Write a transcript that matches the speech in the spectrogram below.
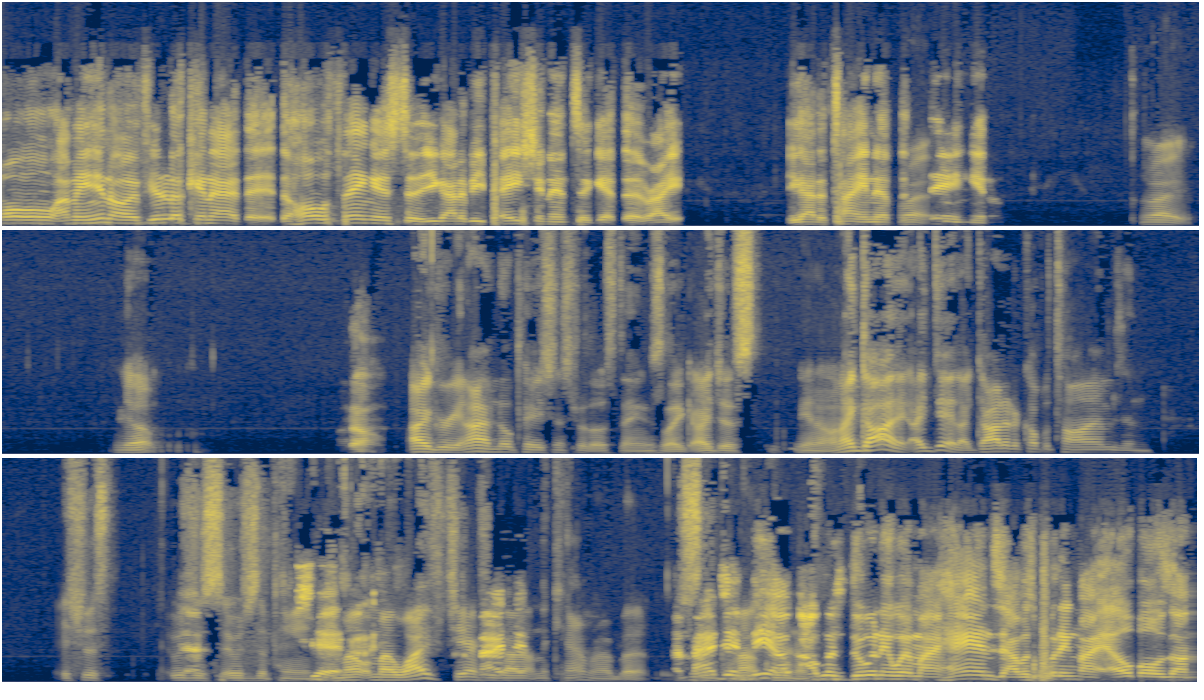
whole I mean, you know, if you're looking at the the whole thing is to you gotta be patient and to get the right you gotta tighten up the Right. thing, you know. Right. Yep. know. I agree, and I have no patience for those things. Like I just, you know, and I got it. I did. I got it a couple times, and it's just, it was Yeah. just, it was just a pain. Shit. My, my wife, she actually got it on the camera, but just Imagine me, I. I was doing it with my hands. I was putting my elbows on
